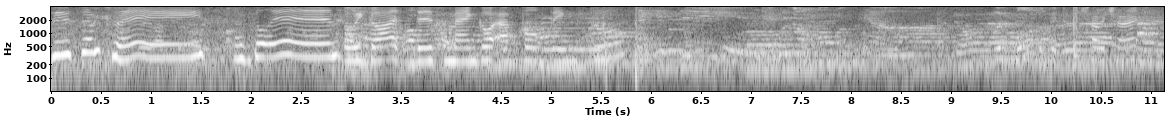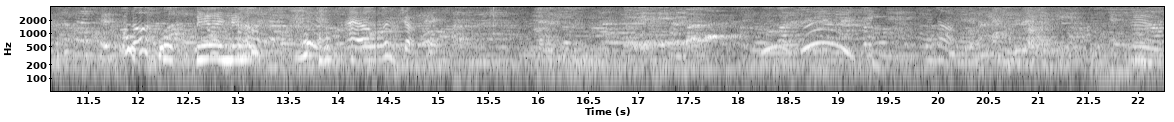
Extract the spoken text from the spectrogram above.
Twosome place. Let's go in. We got this mango apple bingsu. Oh, no. I almost dropped it. Mm.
